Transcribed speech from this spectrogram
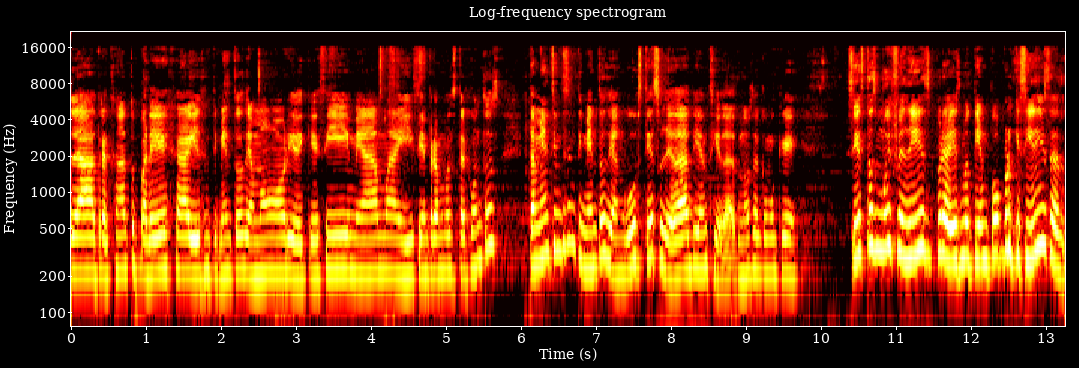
la atracción a tu pareja y el sentimientos de amor y de que sí, me ama y siempre vamos a estar juntos, también sientes sentimientos de angustia, soledad y ansiedad, ¿no? O sea, como que sí estás muy feliz, pero al mismo tiempo, porque sí, sea,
